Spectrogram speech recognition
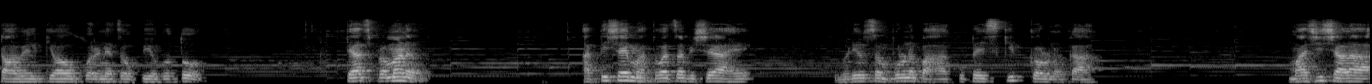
टॉवेल किंवा उपकरणाचा उपयोग होतो. त्याचप्रमाणे अतिशय महत्त्वाचा विषय आहे. व्हिडिओ संपूर्ण पहा कुठेही स्किप करू नका. माझी शाळा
